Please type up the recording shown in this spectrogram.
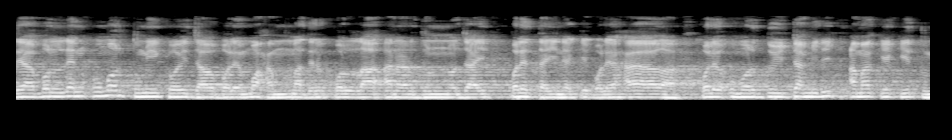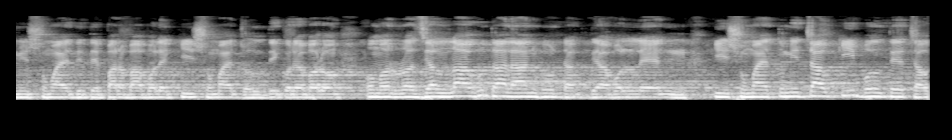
দেয়া বললেন, উমর, তুমি কই যাও? বলে, মোহাম্মদের কল্লা আনার জন্য যাই। বলে, তাই নাকি? বলে হ্যাঁ। বলে, উমর, দুইটা মিনিট আমাকে কি তুমি সময় দিতে পারবা? বলে, কি সময়? জলদি করে বলো। উমর রাজিয়াল্লাহু ডাক দেয়া বললেন, কি সময় তুমি চাও? কি বলতে চাও?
